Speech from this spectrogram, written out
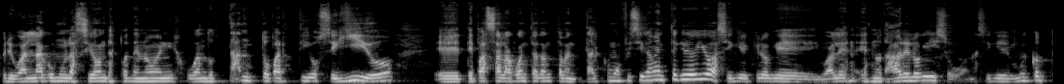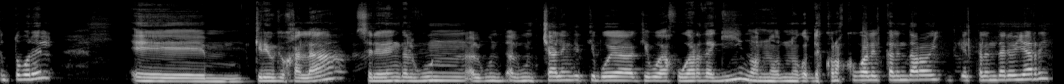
Pero igual la acumulación, después de no venir jugando tanto partido seguido, eh, te pasa la cuenta tanto mental como físicamente, creo yo. Así que creo que igual es, notable lo que hizo, weón. Así que muy contento por él. Eh, creo que ojalá se le venga algún, algún, algún challenger que pueda, que pueda jugar de aquí. No, no, desconozco cuál es el calendario, el calendario Yarry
